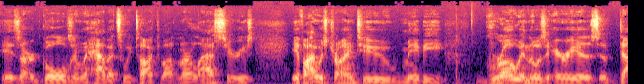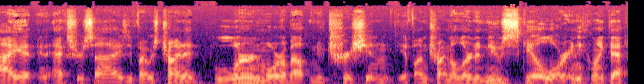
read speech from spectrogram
is our goals and habits we talked about in our last series, if I was trying to maybe grow in those areas of diet and exercise, if I was trying to learn more about nutrition, if I'm trying to learn a new skill or anything like that,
